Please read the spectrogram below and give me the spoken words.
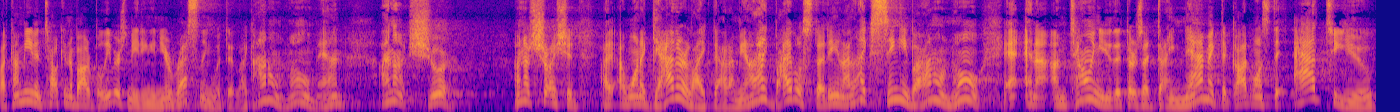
like, I'm even talking about a believers' meeting and you're wrestling with it. Like, I don't know, man. I'm not sure. I'm not sure I should, I, I want to gather like that. I mean, I like Bible study and I like singing, but I don't know. And, and I, I'm telling you that there's a dynamic that God wants to add to you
